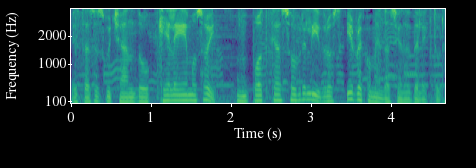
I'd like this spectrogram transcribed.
Estás escuchando ¿Qué leemos hoy? Un podcast sobre libros y recomendaciones de lectura.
